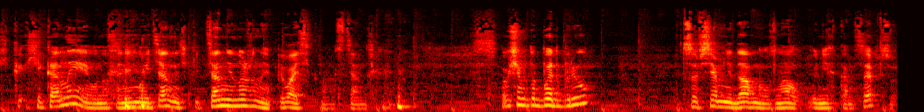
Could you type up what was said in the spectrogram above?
хик- хиканы, у нас они мои тяночки. Тян не нужны, пивасик у нас с тяночками. В общем-то, Bad Brew совсем недавно узнал у них концепцию.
